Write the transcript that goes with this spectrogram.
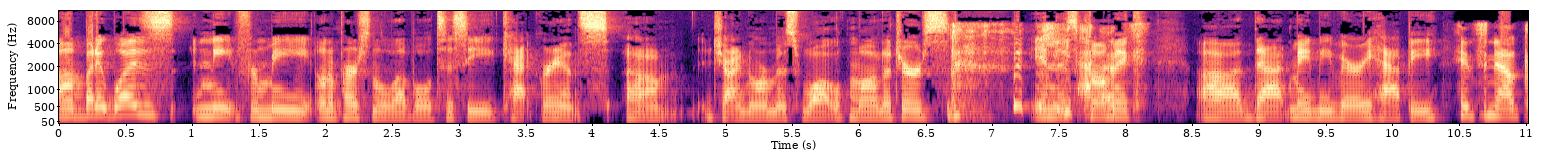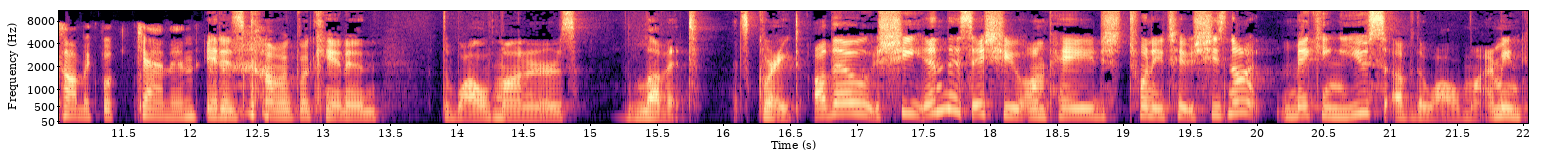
Um, but it was neat for me on a personal level to see Cat Grant's um, ginormous wall of monitors in this yes. comic. Uh, that made me very happy. It's now comic book canon. It is comic book canon. The wall of monitors. Love it. It's great. Although she, in this issue on page 22, she's not making use of the wall of monitor. I mean,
